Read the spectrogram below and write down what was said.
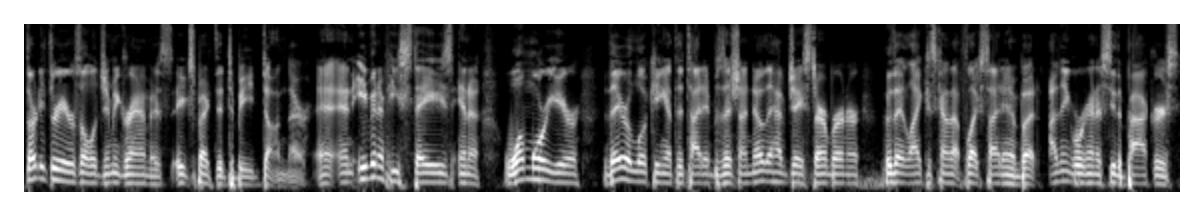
33 years old, Jimmy Graham is expected to be done there. And, and even if he stays in a one more year, they are looking at the tight end position. I know they have Jace Sternberger, who they like is kind of that flex tight end, but I think we're going to see the Packers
